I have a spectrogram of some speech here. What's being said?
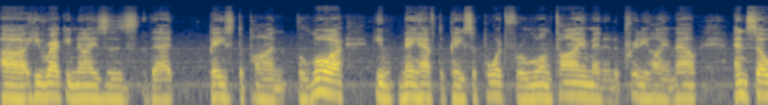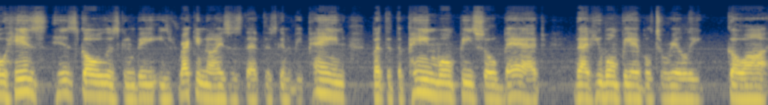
uh, he recognizes that based upon the law, he may have to pay support for a long time and at a pretty high amount. And so his his goal is going to be he recognizes that there's going to be pain, but that the pain won't be so bad that he won't be able to really go on.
